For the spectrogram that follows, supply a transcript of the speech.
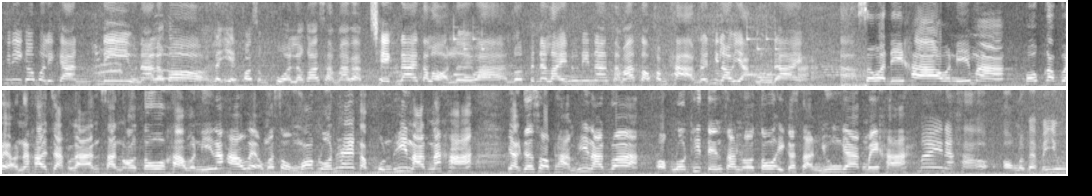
ที่นี่ก็บริการดีอยู่นะ แล้วก็ละเอียดพอสมควรแล้วก็สามารถแบบเช็คได้ตลอดเลยว่ารถเป็นอะไรนู่นนี่นั่นสามารถตอบคำถามเลยที่เราอยากรู้ได้ค่ะอ่าสวัสดีค่ะ วันนี้มาพบกับแหววนะคะ จากร้านซันออโต้ค่ะ วันนี้นะคะ แหววมาส่งมอบรถให้กับคุณพี่นัทนะคะ อยากจะสอบถามพี่นัทว่าออกรถที่เต็นท์ซันออโต้เอกสารยุ่งยากไหมคะ ไม่นะคะออกออกรถแบบไม่ยุ่ง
